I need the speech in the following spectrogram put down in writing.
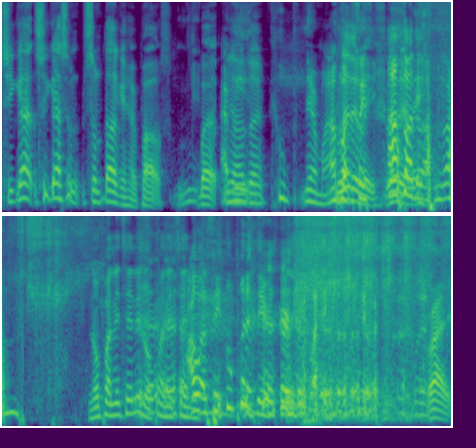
She got she got some some thug in her pause, but you I know mean, what I'm saying. who? Never mind. I was about to say. Literally, I was about literally. to. I was- no pun intended No pun intended. I was to say who put it there. right.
